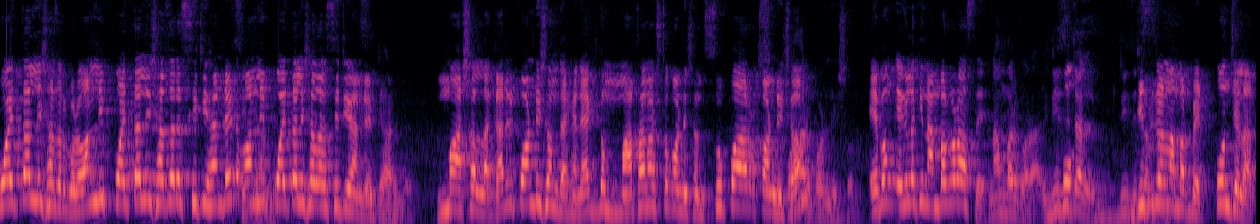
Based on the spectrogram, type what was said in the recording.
পঁয়তাল্লিশ হাজার করে অনলি পঁয়তাল্লিশ হাজারের সিটি হান্ড্রেড অনলি পঁয়তাল্লিশ হাজার সিটি হান্ড্রেড সিটি হান্ড্রেড মাশাল্লাহ গাড়ির কন্ডিশন দেখেন একদম মাথা নষ্ট কন্ডিশন সুপার কন্ডিশন কন্ডিশন এবং এগুলো কি নাম্বার করা আছে? নাম্বার করা ডিজিটাল ডিজিটাল নাম্বার প্লেট কোন জেলার?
